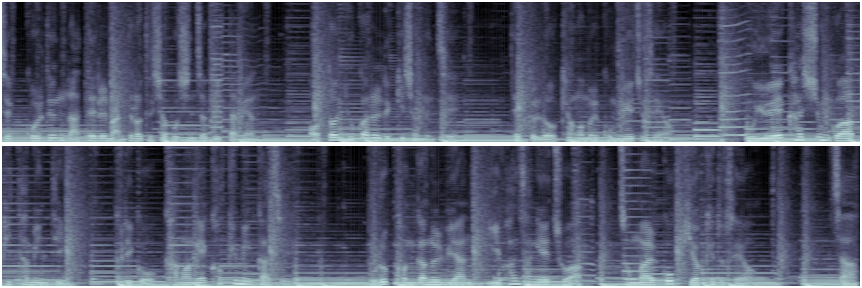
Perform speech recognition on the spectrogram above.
즉 골든 라떼를 만들어 드셔보신 적이 있다면 어떤 효과를 느끼셨는지 댓글로 경험을 공유해 주세요. 우유의 칼슘과 비타민 D 그리고 강황의 커큐민까지 무릎 건강을 위한 이 환상의 조합 정말 꼭 기억해 두세요. 자,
